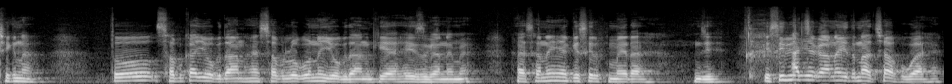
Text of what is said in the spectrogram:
ठीक ना? तो सबका योगदान है सब लोगों ने योगदान किया है इस गाने में। ऐसा नहीं है कि सिर्फ़ मेरा है। जी। इसीलिए अच्छा। ये गाना इतना अच्छा हुआ है।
